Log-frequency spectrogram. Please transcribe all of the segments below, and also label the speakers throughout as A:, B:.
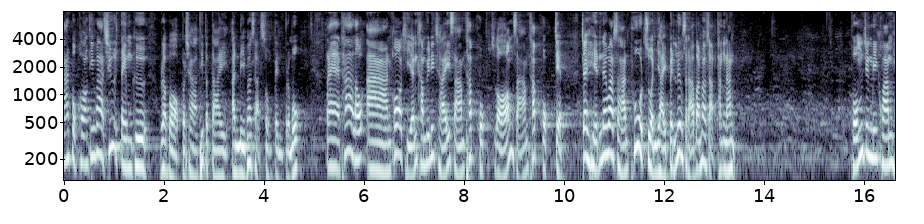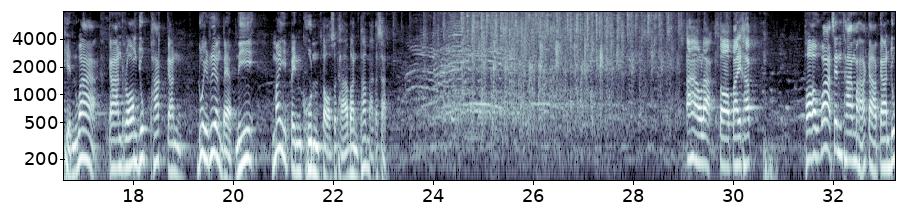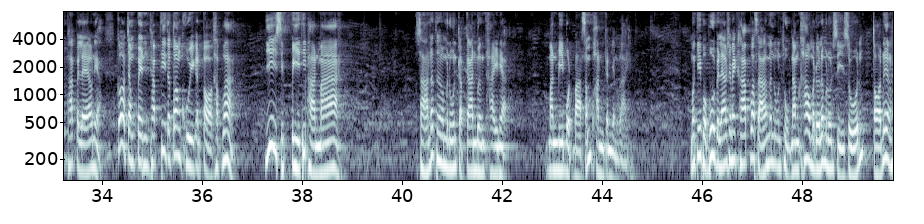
A: การปกครองที่ว่าชื่อเต็มคือระบอบประชาธิปไตย อันมีพระกษัตริย์ทรงเป็นประมุขแต่ถ้าเราอ่านข้อเขียนคำวินิจฉัย3ทับ62 3ทับ67 จะเห็นได้ว่าศาลพูดส่วนใหญ่เป็นเรื่องสถาบันพระกษัตริย์ทั้งนั้น ผมจึงมีความเห็นว่าการร้องยุบพักกันด้วยเรื่องแบบนี้ไม่เป็นคุณต่อสถาบันพระมหากษัตริย์ อ้าวละต่อไปครับ พอวาดเส้นทางมหากราบการยุบพักไปแล้วเนี่ย ก็จำเป็นครับที่จะต้องคุยกันต่อครับว่า 20 ปีที่ผ่านมาสารรัฐธรรมนูญกับการเมืองไทยเนี่ยมันมีบทบาทสัมพันธ์กันอย่างไร เมื่อกี้ผมพูดไปแล้วใช่ไหมครับ ว่าสารรัฐธรรมนูญถูกนำเข้ามาโดยรัฐธรรมนูญ 40 ต่อเนื่อง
